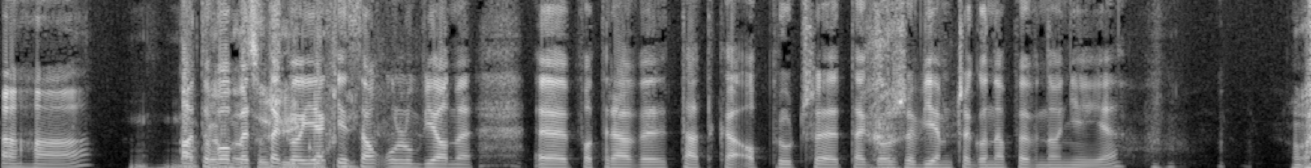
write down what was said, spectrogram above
Aha. Na A to wobec tego, jakie są ulubione e, potrawy tatka, oprócz e, tego, że wiem, czego na pewno nie je?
